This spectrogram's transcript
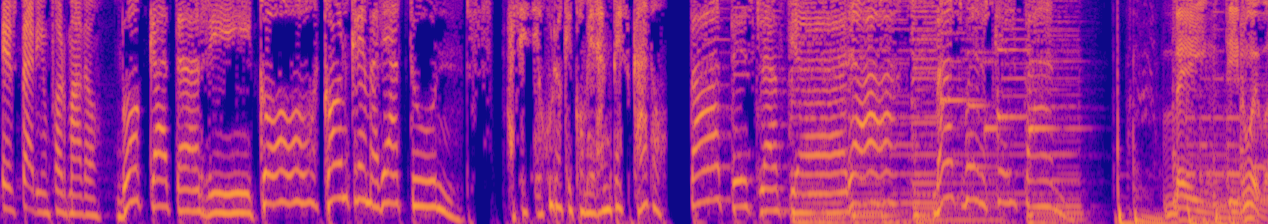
Estar informado. Bocata rico con crema de atún. así seguro que comerán pescado. Pates la piara, más buenos que el pan. 29.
